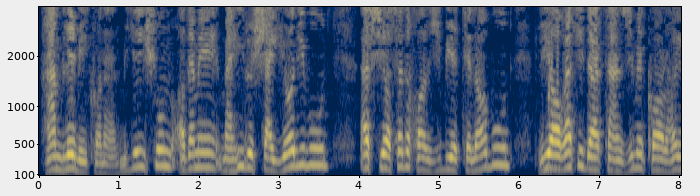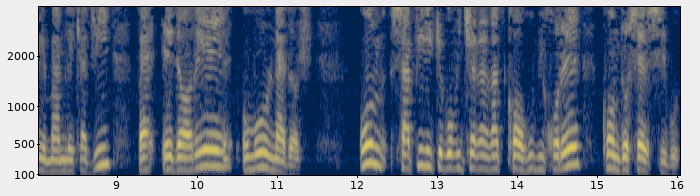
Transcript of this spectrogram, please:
حمله می‌کنن. میگه ایشون آدم مهیل و شیادی بود از سیاست خارجی بی اطلاع بود لیاقتی در تنظیم کارهای مملکتی و اداره امور نداشت. اون سفیری که گفت چقدر کاهو می‌خوره کندوسرسی بود.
